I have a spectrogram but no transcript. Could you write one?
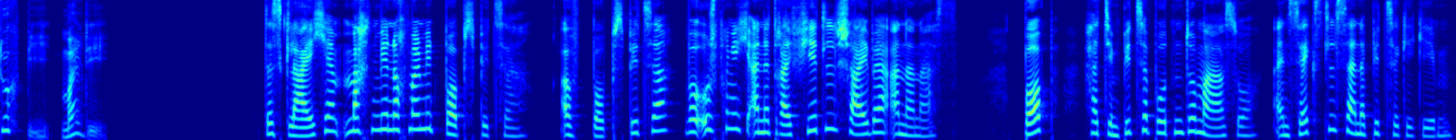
durch b mal d. Das gleiche machen wir nochmal mit Bobs Pizza. Auf Bobs Pizza war ursprünglich eine Dreiviertelscheibe Ananas. Bob hat dem Pizzaboten Tommaso ein Sechstel seiner Pizza gegeben,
